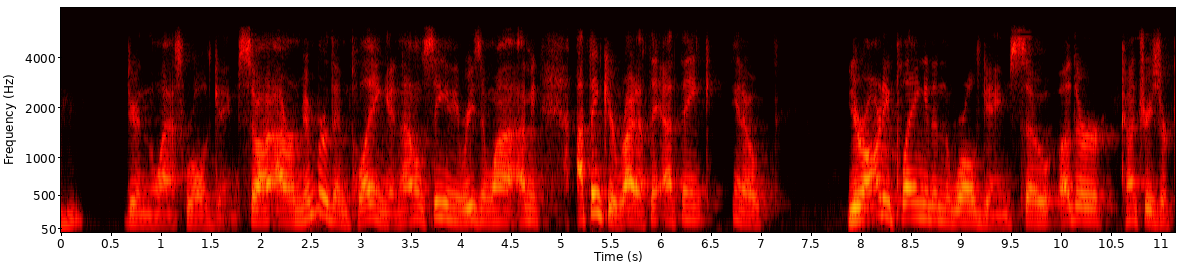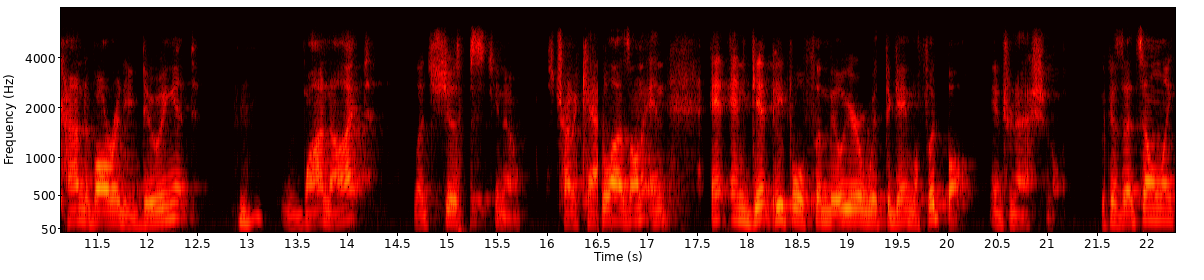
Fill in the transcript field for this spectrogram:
Mhm. during the last World Games. So I, I remember them playing it, and I don't see any reason why. I mean, I think you're right. I think I think you know, you're already playing it in the World Games, so other countries are kind of already doing it. Mhm. Why not? Let's just you know, let's try to capitalize on it and, and and get people familiar with the game of football internationally, because that's only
